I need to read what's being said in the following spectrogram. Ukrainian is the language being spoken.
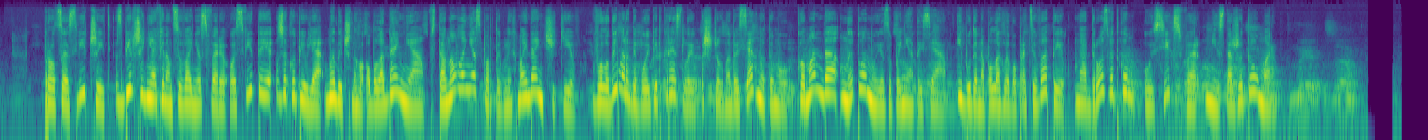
Про це свідчить збільшення фінансування сфери освіти, закупівля медичного обладнання, встановлення спортивних майданчиків. Володимир Дебой підкреслив, що на досягнутому команда не планує зупинятися і буде наполегливо працювати над розвитком усіх сфер міста Житомир.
